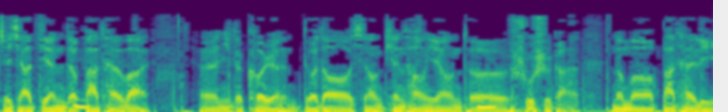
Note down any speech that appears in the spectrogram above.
这家店的吧台外。呃，你的客人得到像天堂一样的舒适感，那么吧台里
